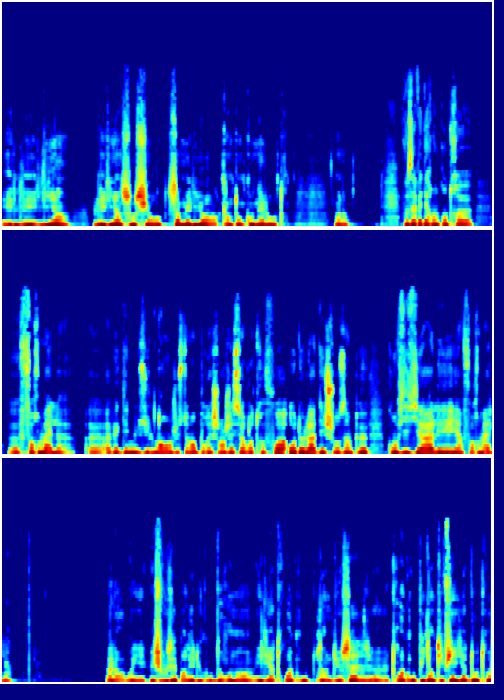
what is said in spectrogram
et les liens, les liens sociaux s'améliorent quand on connaît l'autre. Voilà. Vous avez des rencontres euh, euh, formelles euh, avec des musulmans justement pour échanger sur votre foi au-delà des choses un peu conviviales et, informelles? Alors oui, je vous ai parlé du groupe de romans. Il y a trois groupes dans le diocèse, trois groupes identifiés. Il y a d'autres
